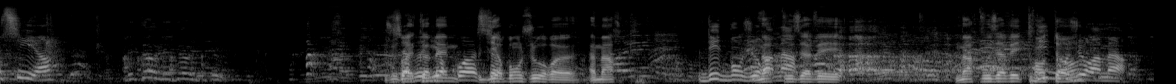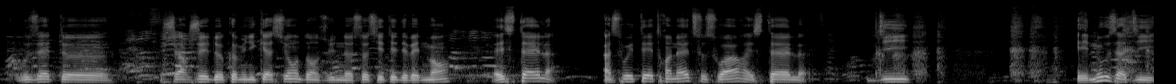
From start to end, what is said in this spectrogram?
aussi, hein Je Ça voudrais veut quand dire même quoi, ça? dire bonjour euh, à Marc. Dites bonjour Marc, à Marc. vous avez, Marc, vous avez 30 Dites ans. bonjour à Marc. Vous êtes euh, chargé de communication dans une société d'événements. Estelle a souhaité être honnête ce soir. Estelle dit et nous a dit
